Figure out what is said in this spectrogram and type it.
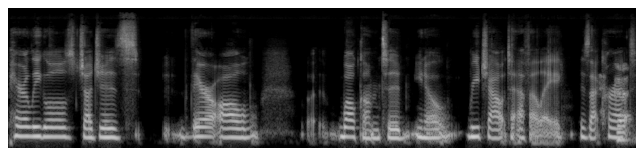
paralegals, judges, they're all welcome to, you know, reach out to FLA. Is that correct?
